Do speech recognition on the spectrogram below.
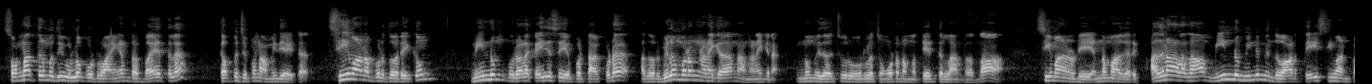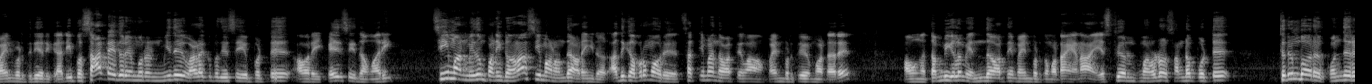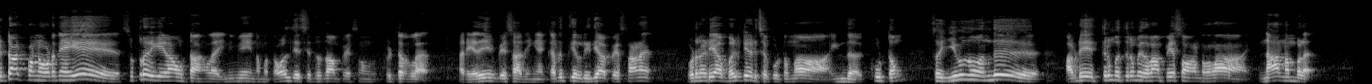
சொன்னா திரும்ப தூக்கி உள்ள போட்டுருவாங்கன்ற பயத்துல கப்பு சிப்புன்னு அமைதியாயிட்டார். சீமானை பொறுத்த வரைக்கும் மீண்டும் ஒருவேளை கைது செய்யப்பட்டா கூட அது ஒரு விளம்பரம் நினைக்கிறதா நான் நினைக்கிறேன். இன்னும் இதை வச்சு ஒரு ஒரு லட்சம் ஓட்ட நம்ம தேர்த்திடலான்றது தான் சீமானுடைய எண்ணமாக இருக்கு. அதனாலதான் மீண்டும் மீண்டும் இந்த வார்த்தையை சீமான் பயன்படுத்திட்டே இருக்காரு. இப்ப சாட்டை துறைமுருகன் மீது வழக்கு பதிவு செய்யப்பட்டு அவரை கைது செய்த மாதிரி சீமான் மீதும் பண்ணிட்டோம்னா சீமான் வந்து அடங்கிடுவார். அதுக்கப்புறம் அவர் சத்தியமா இந்த வார்த்தையெல்லாம் பயன்படுத்தவே மாட்டாரு. அவங்க தம்பிகளும் எந்த வார்த்தையும் பயன்படுத்த மாட்டாங்க. ஏன்னா எஸ்பி அருண்குமாரோட சண்டை போட்டு திரும்ப அவர் கொஞ்சம் ரிட்டார்ட் பண்ண உடனேயே சுற்றறிக்கையெல்லாம் விட்டாங்களா. இனிமே நம்ம தமிழ் தேசியத்தை தான் பேசணும் ட்விட்டர்ல வேற எதையும் பேசாதீங்க. கருத்தியல் ரீதியாக பேசினாலும் உடனடியா பல்ட்டி அடிச்ச கூட்டம் தான் இந்த கூட்டம். ஸோ இவங்க வந்து அப்படியே திரும்ப திரும்ப இதெல்லாம் பேசுவாங்கன்றதெல்லாம் நான் நம்பல.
